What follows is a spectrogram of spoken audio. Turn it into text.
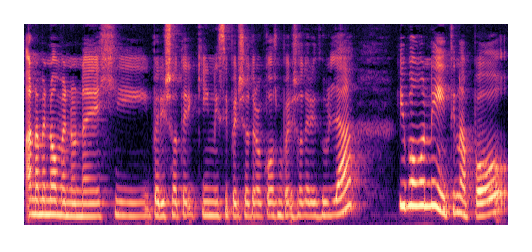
αναμενόμενο να έχει περισσότερη κίνηση, περισσότερο κόσμο, περισσότερη δουλειά. Υπομονή, τι να πω,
